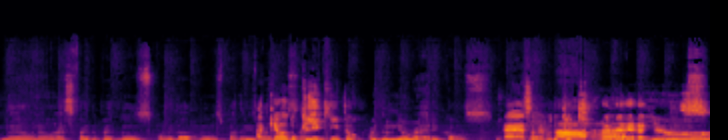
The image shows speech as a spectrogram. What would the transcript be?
Não, não. Essa foi do- dos convidados, dos padrinhos. Aquela do clique, então. Foi do New Radicals. É, essa mesmo, do Ah, clique. e o...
